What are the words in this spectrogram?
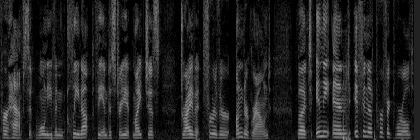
perhaps it won't even clean up the industry. It might just drive it further underground. But in the end, if in a perfect world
